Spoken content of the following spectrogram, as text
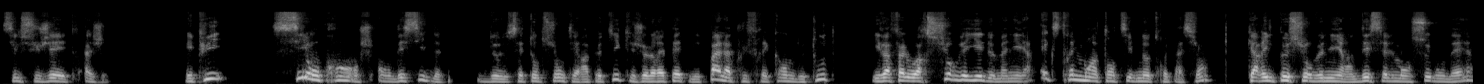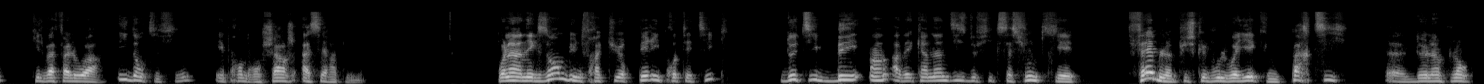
si le sujet est âgé. Et puis, si on prend, on décide de cette option thérapeutique, et je le répète, n'est pas la plus fréquente de toutes, il va falloir surveiller de manière extrêmement attentive notre patient, car il peut survenir un décèlement secondaire qu'il va falloir identifier et prendre en charge assez rapidement. Voilà un exemple d'une fracture périprothétique de type B1 avec un indice de fixation qui est faible, puisque vous le voyez qu'une partie euh, de l'implant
